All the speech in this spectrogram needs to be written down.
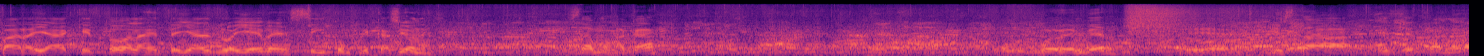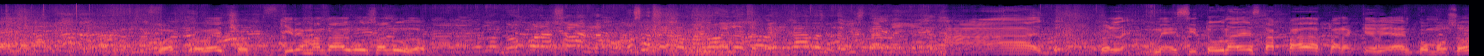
para ya que toda la gente ya lo lleve sin complicaciones. Estamos acá. Pueden ver, eh, aquí está este panorama. Buen provecho. ¿Quieres mandar algún saludo? No, corazón, las pupusas de camarón y las de pescado, ayer. Ah, pues necesito una destapada para que vean cómo son.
